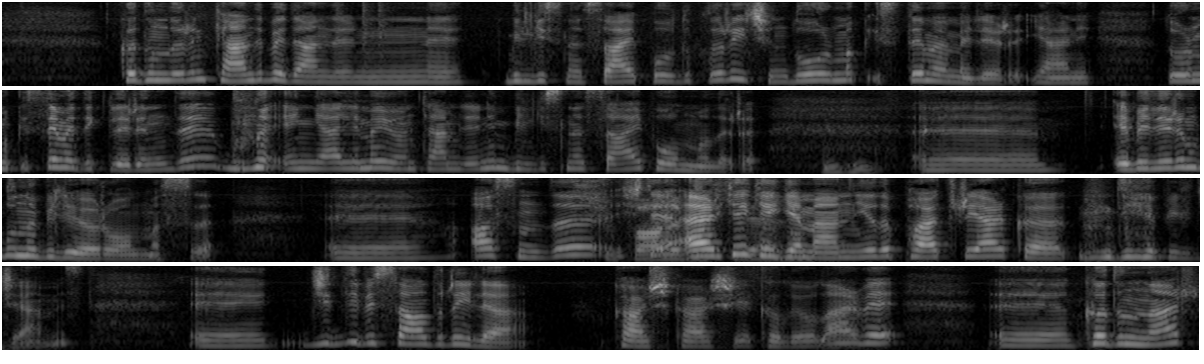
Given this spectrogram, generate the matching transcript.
kadınların kendi bedenlerine bilgisine sahip oldukları için doğurmak istememeleri yani doğurmak istemediklerinde bunu engelleme yöntemlerinin bilgisine sahip olmaları. E, ebelerin bunu biliyor olması. E, aslında Şifalı işte bitkiler erkek mi? egemen ya da patriarka diyebileceğimiz e, ciddi bir saldırıyla karşı karşıya kalıyorlar ve e, kadınlar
